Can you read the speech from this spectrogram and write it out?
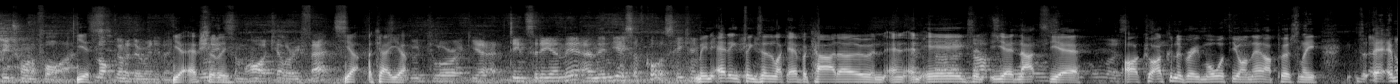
petrol on a fire. Yes. It's not going to do anything. Yeah, He absolutely. needs some high calorie fats. Yeah, okay, yeah. Good caloric yeah, density in there. And then, yes, of course, he can. I mean, adding things in like avocado and, and, and Avocado, eggs and nuts, yeah, oils, nuts, yeah. I, I couldn't agree more with you on that. I personally, and,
